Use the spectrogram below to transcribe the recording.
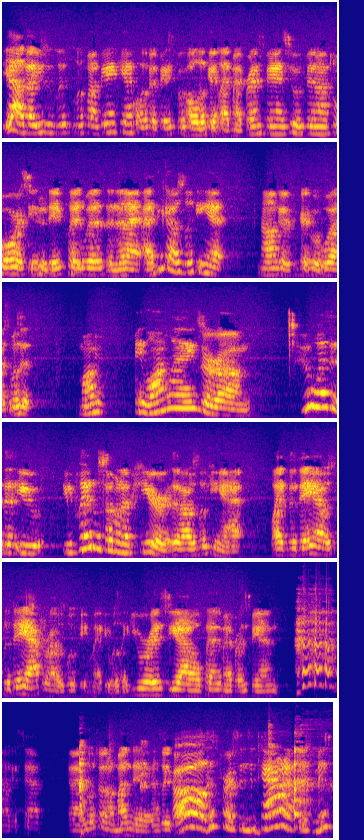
yeah, like I usually look, look on Bandcamp, I'll look at Facebook, I'll look at like my friends' bands who have been on tour, I see who they've played with, and then I, I think I was looking at, now I'm to forget who it was. Was it Mommy Longlegs or um, who was it that you you played with someone up here that I was looking at? Like the day I was, the day after I was looking, like it was like you were in Seattle playing with my friend's band. And, I sat, and I looked on a Monday, and I was like, "Oh, this person's in town. I just missed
